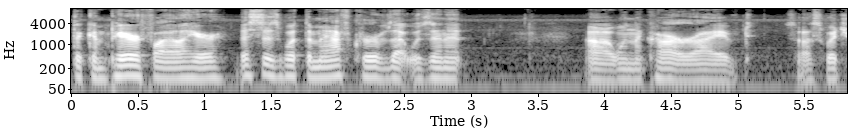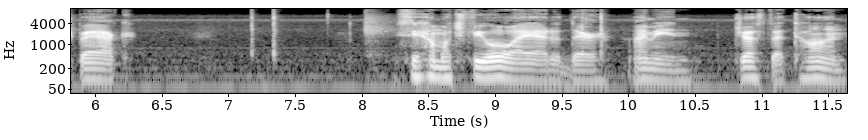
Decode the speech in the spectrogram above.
the compare file here. This is what the MAF curve that was in it uh, when the car arrived. So I'll switch back. See how much fuel I added there. I mean, just a ton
